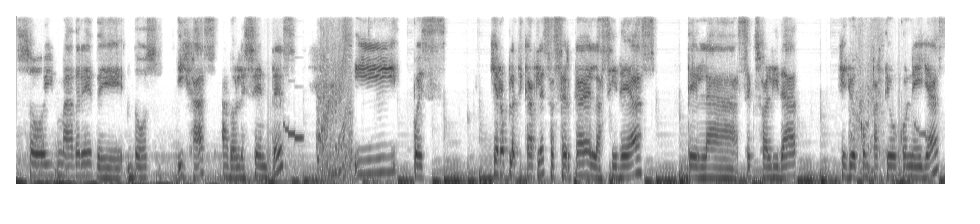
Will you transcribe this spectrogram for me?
Soy madre de dos hijas adolescentes y pues quiero platicarles acerca de las ideas de la sexualidad que yo he compartido con ellas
